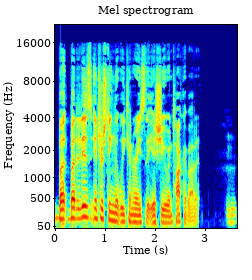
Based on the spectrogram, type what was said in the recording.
But, but it is interesting that we can raise the issue and talk about it. Mhm.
